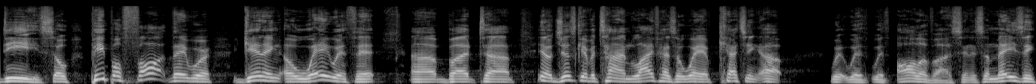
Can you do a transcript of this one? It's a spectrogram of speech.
Deeds. So people thought they were getting away with it, uh, but uh, you know, just give it time. Life has a way of catching up with, with, with all of us, and it's amazing.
